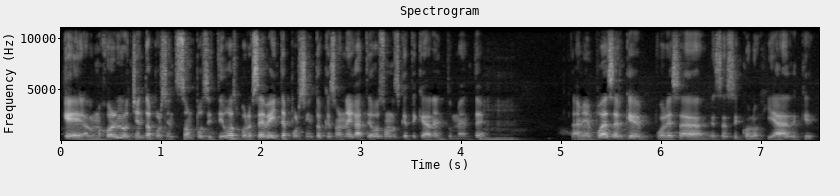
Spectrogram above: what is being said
que a lo mejor el 80% son positivos, por ese 20% que son negativos son los que te quedan en tu mente. Ujú. También puede ser que por esa, esa psicología de que...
